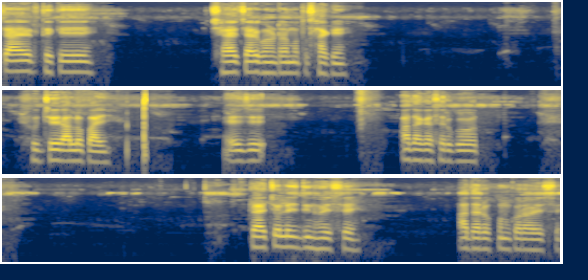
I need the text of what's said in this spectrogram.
চার থেকে সাড়ে চার ঘণ্টার মতো থাকে। সূর্যের আলো পায়। এই যে আদা গাছের গ্রোথ প্রায় চল্লিশ দিন হয়েছে আদা রোপণ করা হয়েছে।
